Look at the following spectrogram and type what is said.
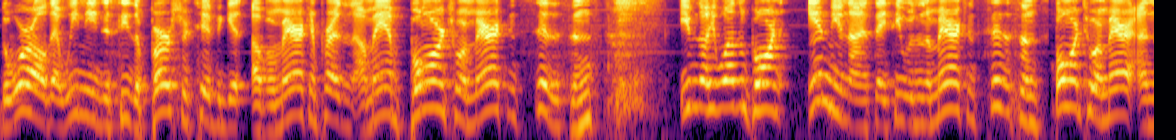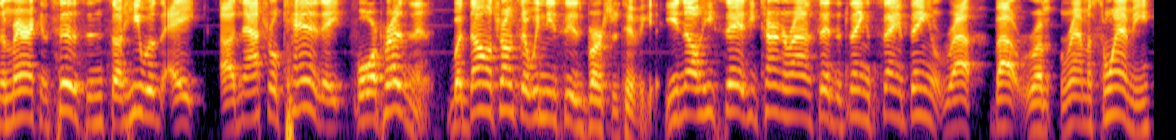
the world that we need to see the birth certificate of American president, a man born to American citizens, even though he wasn't born in the United States. He was an American citizen, born to an American citizen, so he was a, a natural candidate for president. But Donald Trump said we need to see his birth certificate. You know, he said he turned around and said the thing, same thing about Ram- Ramaswamy.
